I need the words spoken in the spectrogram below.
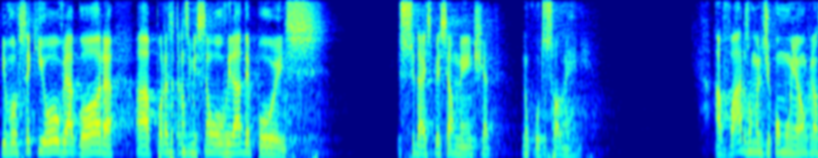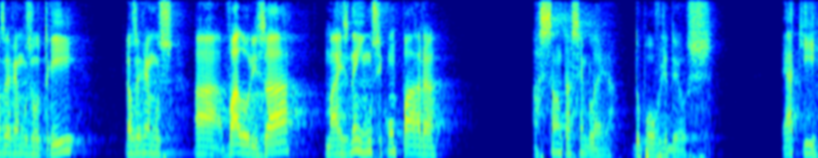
e você que ouve agora ah, por essa transmissão ouvirá depois. Isso se dá especialmente no culto solene. Há vários momentos de comunhão que nós devemos nutrir, nós devemos ah, valorizar, mas nenhum se compara à Santa Assembleia do povo de Deus. É aqui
